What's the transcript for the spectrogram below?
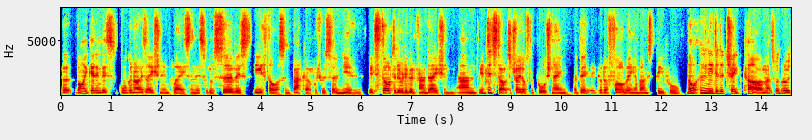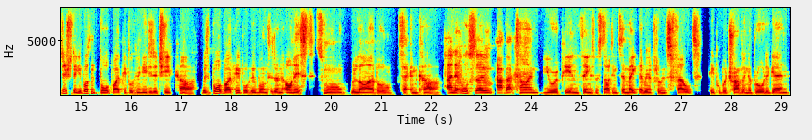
But by getting this organization in place and this sort of service ethos and backup, which was so new, it started a really good foundation. And it did start to trade off the Porsche name a bit. It got a following amongst people, not who needed a cheap car. And that's what was interesting. It wasn't bought by people who needed a cheap car. It was bought by people who wanted an honest small, reliable second car. And it also, at that time, European things were starting to make their influence felt. People were traveling abroad again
